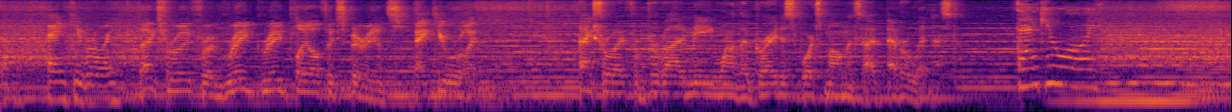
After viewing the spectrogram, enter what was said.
So thank you, Roy. Thanks, Roy, for a great, great playoff experience. Thank you, Roy. Thanks, Roy, for providing me one of the greatest sports moments I've ever witnessed. Thank you, Roy.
